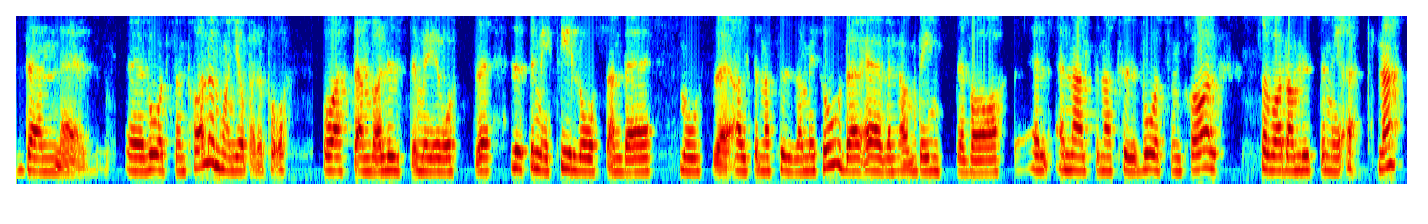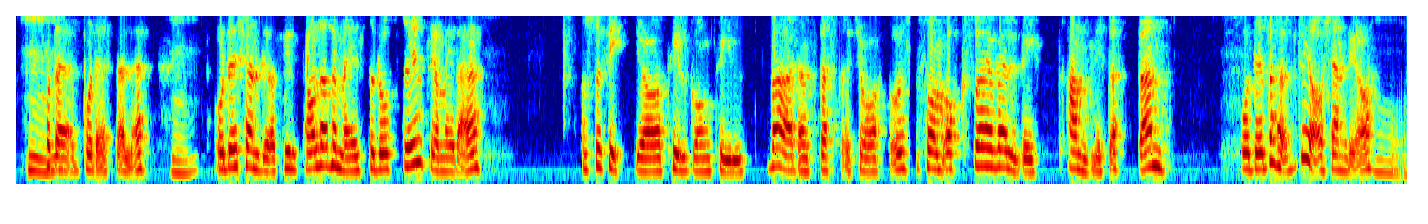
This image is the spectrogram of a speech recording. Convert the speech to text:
den eh, vårdcentralen hon jobbade på och att den var lite mer, åt, eh, lite mer tillåtande mot eh, alternativa metoder. Även om det inte var en alternativ vårdcentral så var de lite mer öppna mm. på, det, på det stället. Mm. Och det kände jag tilltalade mig så då skrev jag mig där. Och så fick jag tillgång till världens bästa kurator som också är väldigt andligt öppen. Och det behövde jag kände jag. Mm.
